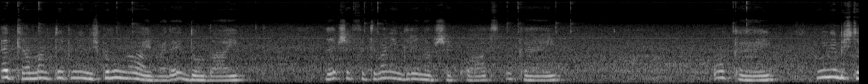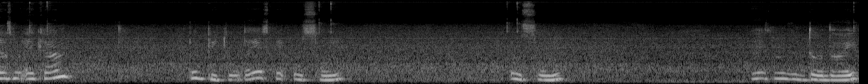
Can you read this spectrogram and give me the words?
ekran mam tutaj powinien być pełny na live, daj dodaj. Daj przechwytywanie gry na przykład, okej. Okej. Powinien być teraz mój ekran pulpitu. Daję sobie usuń. Usuń. Daję znowu dodaj.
